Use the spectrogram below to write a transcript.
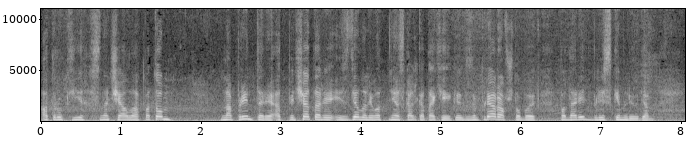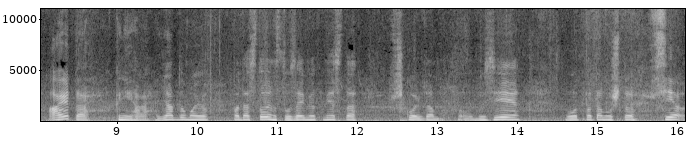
от руки сначала, потом на принтере отпечатали и сделали вот несколько таких экземпляров, чтобы подарить близким людям. А эта книга, я думаю, по достоинству займет место в школьном музее. Вот, потому что все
